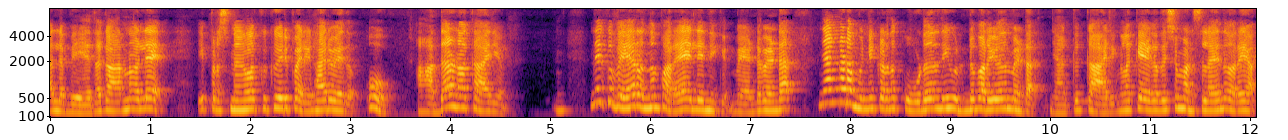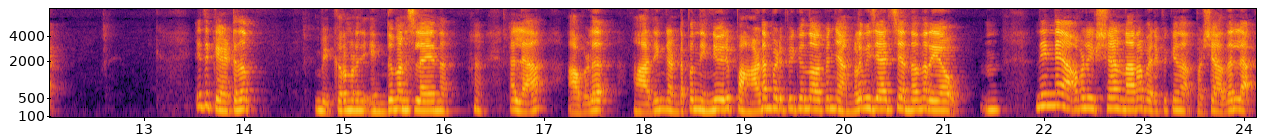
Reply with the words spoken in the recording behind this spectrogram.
അല്ല വേദ കാരണമല്ലേ ഈ പ്രശ്നങ്ങൾക്കൊക്കെ ഒരു പരിഹാരമായത്? ഓ അതാണോ കാര്യം. നിനക്ക് വേറൊന്നും പറയാനില്ലേ നിൽക്കും വേണ്ട വേണ്ട. ഞങ്ങളുടെ മുന്നിൽ കിടന്ന് കൂടുതൽ നീ ഉരുണ്ട് പറയുമെന്നും വേണ്ട. ഞങ്ങൾക്ക് കാര്യങ്ങളൊക്കെ ഏകദേശം മനസ്സിലായെന്ന് പറയാം. ഇത് കേട്ടതും വിക്രം പറഞ്ഞു എന്ത് മനസ്സിലായെന്ന്? അല്ല അവൾ ആദ്യം കണ്ടപ്പോ നിന്നെ ഒരു പാഠം പഠിപ്പിക്കുന്ന. പറഞ്ഞപ്പോൾ ഞങ്ങൾ വിചാരിച്ച എന്താണെന്നറിയാവോ നിന്നെ അവൾ ഇഷ എണ്ണാറ പഠിപ്പിക്കുന്ന പക്ഷെ അതല്ല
